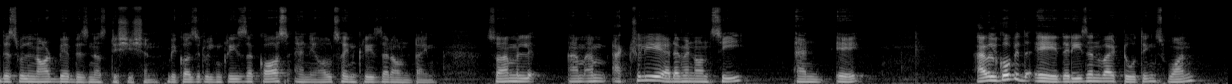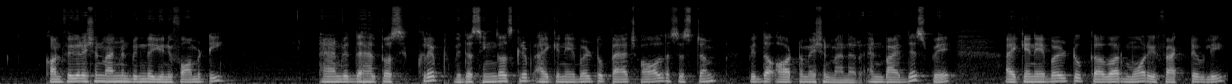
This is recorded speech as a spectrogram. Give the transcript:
This will not be a business decision because it will increase the cost and also increase the downtime. So I'm, I'm, I'm actually adamant on C and A. I will go with A. The reason why two things. One, configuration management bring the uniformity and with the help of script, with a single script, I can able to patch all the system with the automation manner. And by this way, I can able to cover more effectively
